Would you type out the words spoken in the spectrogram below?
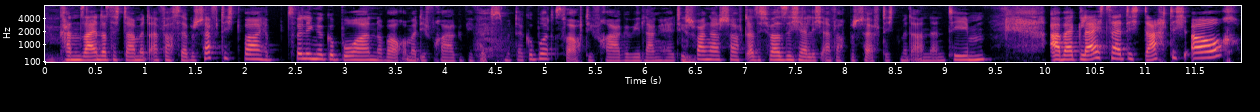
Mhm. Kann sein, dass ich damit einfach sehr beschäftigt war. Ich habe Zwillinge geboren, da war auch immer die Frage, wie wird es mit der Geburt? Es war auch die Frage, wie lange hält die mhm. Schwangerschaft? Also ich war sicherlich einfach beschäftigt mit anderen Themen. Aber gleichzeitig dachte ich auch,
